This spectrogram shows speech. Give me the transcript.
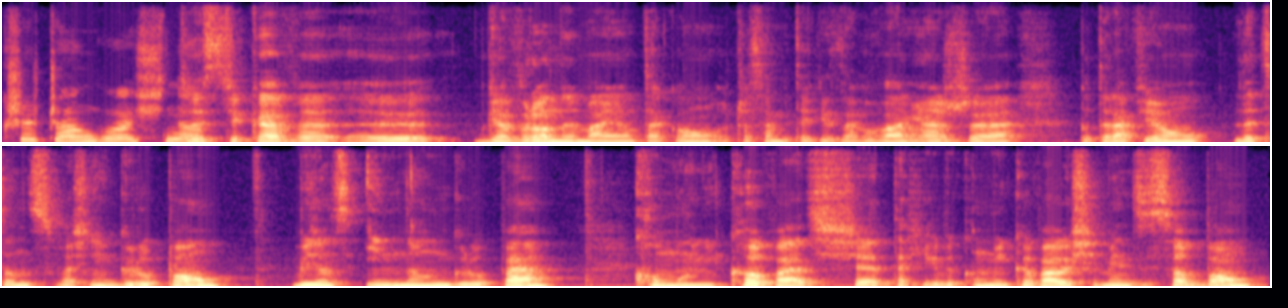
krzyczą głośno. To jest ciekawe, y, gawrony mają taką, czasami takie zachowania, że potrafią lecąc właśnie grupą, widząc inną grupę, komunikować się, tak jakby komunikowały się między sobą.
